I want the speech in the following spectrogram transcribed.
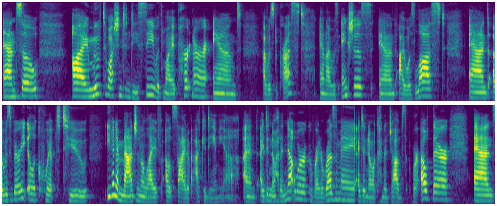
And so I moved to Washington, D.C. with my partner, and I was depressed and I was anxious and I was lost and I was very ill equipped to even imagine a life outside of academia. And I didn't know how to network or write a resume. I didn't know what kind of jobs were out there. And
